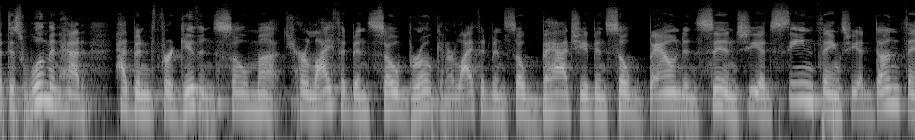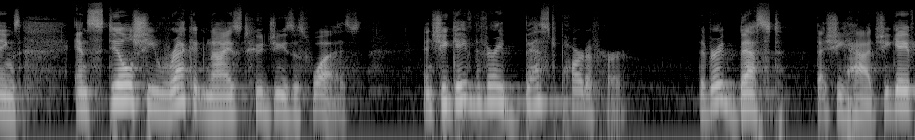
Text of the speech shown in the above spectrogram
that this woman had, had been forgiven so much. Her life had been so broken. Her life had been so bad. She had been so bound in sin. She had seen things. She had done things. And still, she recognized who Jesus was. And she gave the very best part of her, the very best that she had. She gave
